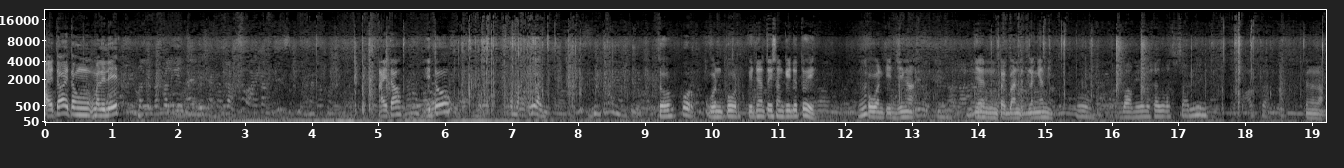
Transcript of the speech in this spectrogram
Ah, ito, itong maliliit? Ah, ito? Ito? Ito? Four. 1.4. Pwede na ito isang kilo to eh. O 1 kg nga. Yan, 500 lang yan eh. Ang dami na masyado kasi sa amin yun. Ito na lang.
